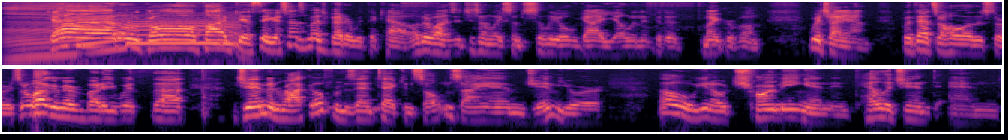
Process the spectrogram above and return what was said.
CADDle Call Podcast. There you go. It sounds much better with the cow. Otherwise, it just sounds like some silly old guy yelling into the microphone, which I am. But that's a whole other story. So welcome everybody with uh, Jim and Rocco from ZenTek Consultants. I am Jim, your oh, you know, charming and intelligent and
